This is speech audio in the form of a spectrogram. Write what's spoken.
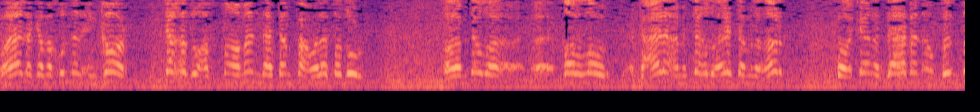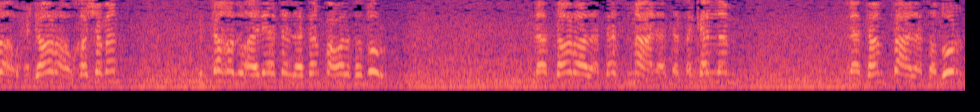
وهذا كما قلنا الإنكار. اتخذوا أصناما لا تنفع ولا تضر. قال قال الله تعالى أم اتخذوا آلهة من الأرض سواء كانت ذهبا أو فضة أو حجارة أو خشبا. اتخذوا آلهة لا تنفع ولا تضر. لا ترى لا تسمع لا تتكلم. لا تنفع لا تضر.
